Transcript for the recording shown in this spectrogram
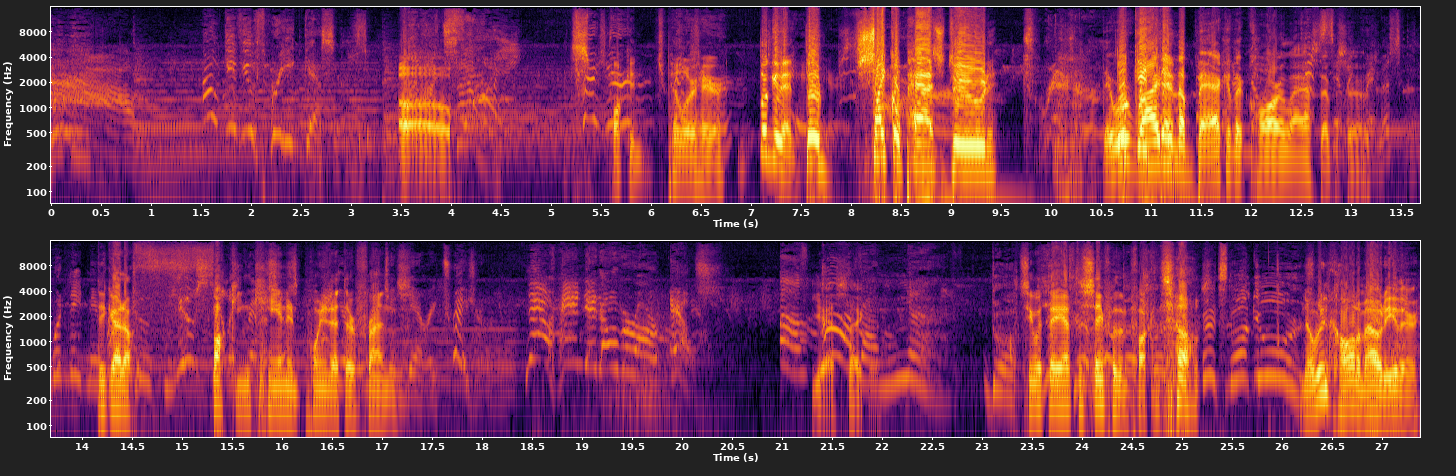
I'll give you three guesses. Uh oh. It's fucking pillar hair. Look at it. They're psychopaths, dude. They were Look riding in the back of the car last episode. Grimace would lead me They got a right to you, silly fucking cannon pointed at their friends. Yeah, psycho. See what they have to say for them fucking selves. It's not yours. Nobody's calling them out either.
